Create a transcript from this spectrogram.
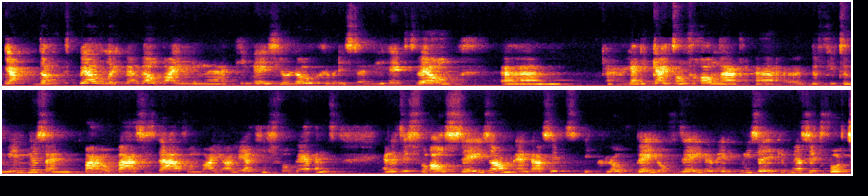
ja dan wel, ik ben wel bij een uh, kinesioloog geweest en die heeft wel, um, uh, ja, die kijkt dan vooral naar uh, de vitamines en waar, op basis daarvan waar je allergisch voor bent. En het is vooral sesam en daar zit, ik geloof B of D, dat weet ik niet zeker meer, zit voor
